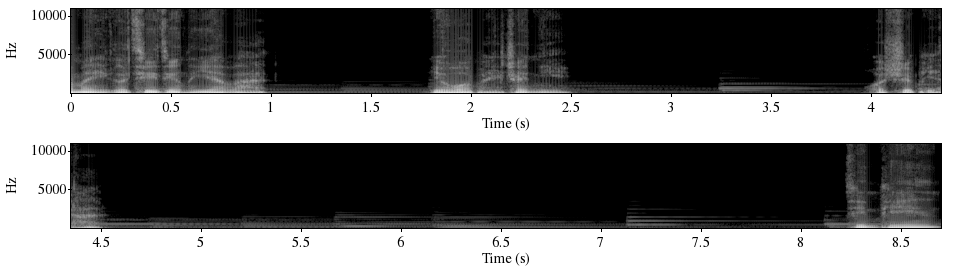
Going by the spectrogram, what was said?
每一个寂静的夜晚，有我陪着你。我是彼岸。今天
